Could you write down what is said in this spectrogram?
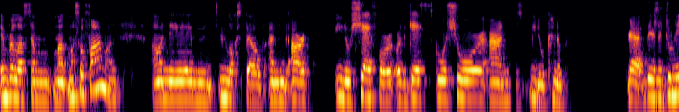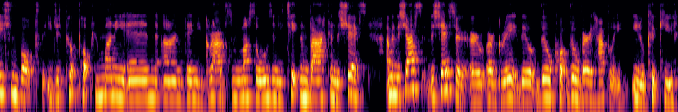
Inverlussa Mussel Farm on on um, in Loch Spelve, and our you know chef or, or the guests go ashore and you know kind of uh, there's a donation box that you just put pop your money in and then you grab some mussels and you take them back. And the chefs I mean the chefs the chefs are, are, are great. They'll they'll they'll very happily you know cook you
